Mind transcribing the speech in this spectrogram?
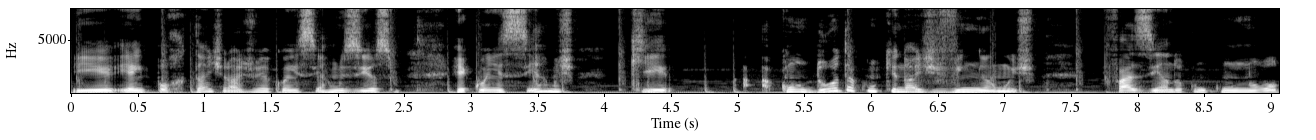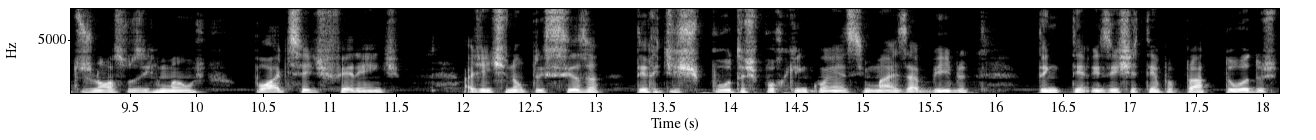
E, e é importante nós reconhecermos isso, reconhecermos que a conduta com que nós vínhamos fazendo com, com outros nossos irmãos pode ser diferente. A gente não precisa ter disputas por quem conhece mais a Bíblia. Tem, tem, existe tempo para todos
